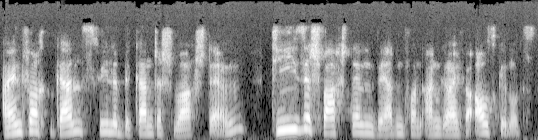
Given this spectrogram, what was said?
Einfach ganz viele bekannte Schwachstellen, diese Schwachstellen werden von Angreifern ausgenutzt.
